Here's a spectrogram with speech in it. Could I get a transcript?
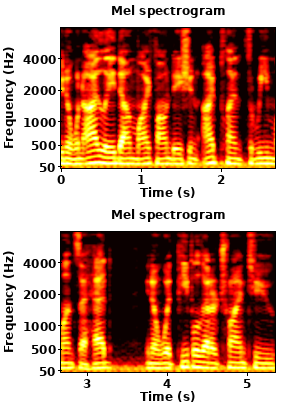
you know, when I lay down my foundation, I plan three months ahead. You know, with people that are trying to,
